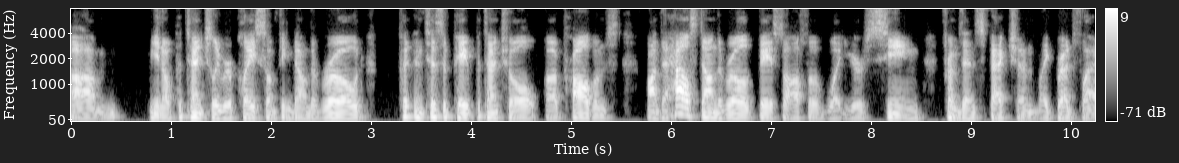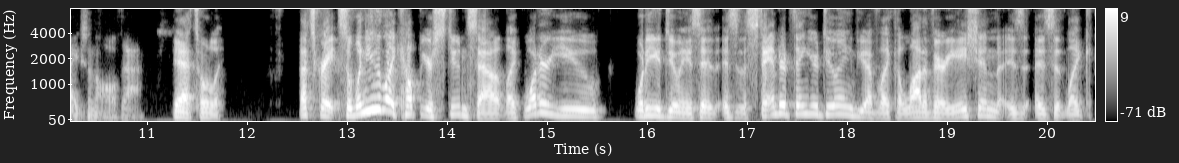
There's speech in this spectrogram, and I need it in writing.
um, you know, potentially replace something down the road, anticipate potential uh, problems on the house down the road based off of what you're seeing from the inspection, like red flags and all of that. Yeah, totally. That's great. So when you like help your students out, like what are you what are you doing? Is it is it a standard thing you're doing? Do you have like a lot of variation? Is is it like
